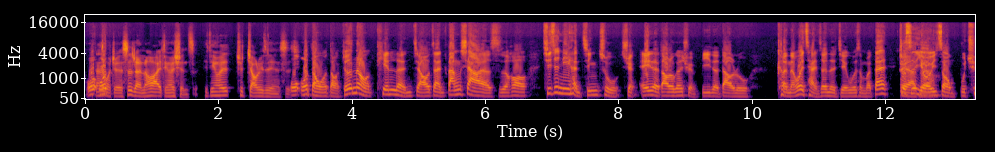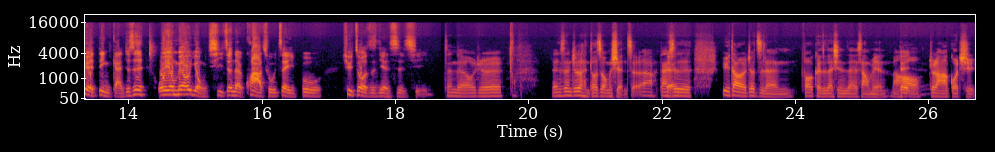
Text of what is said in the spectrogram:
我我我觉得是人的话，一定会选择，一定会去焦虑这件事情。我我懂我懂，就是那种天人交战，当下的时候，其实你很清楚选 A 的道路跟选 B 的道路可能会产生的结果什么，但就是有一种不确定感，就是我有没有勇气真的跨出这一步去做这件事情。真的，我觉得人生就是很多这种选择啊，但是遇到了就只能 focus 在现在上面，然后就让它过去，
